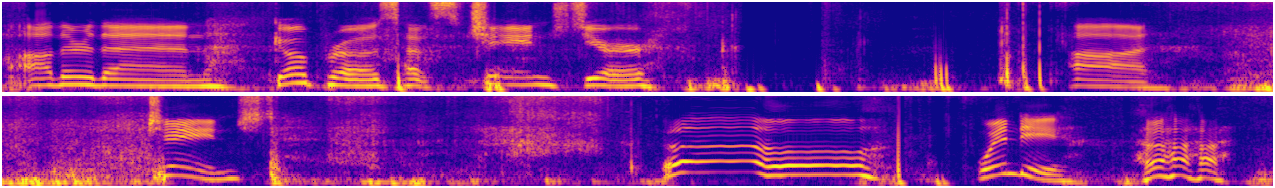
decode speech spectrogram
other than GoPros have changed your uh, changed. Oh, windy.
